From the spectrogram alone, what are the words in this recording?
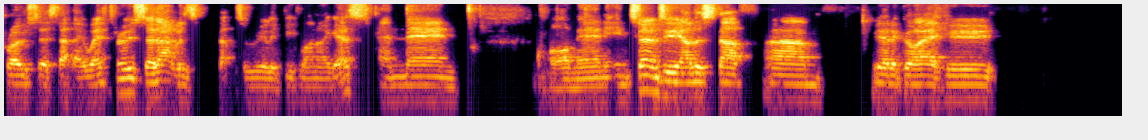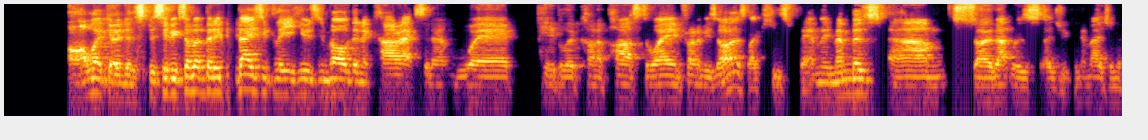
process that they went through. So that was that was a really big one, I guess. And then, oh man, in terms of the other stuff, um, we had a guy who I won't go into the specifics of it, but he, basically he was involved in a car accident where people had kind of passed away in front of his eyes, like his family members. Um, so that was, as you can imagine, a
